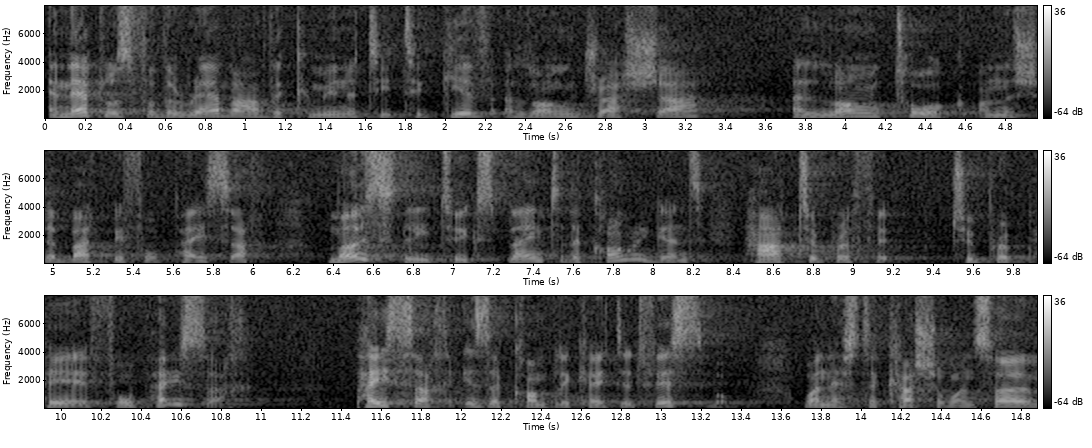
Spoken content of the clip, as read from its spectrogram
And that was for the rabbi of the community to give a long drasha, a long talk on the Shabbat before Pesach, mostly to explain to the congregants how to, prefer, to prepare for Pesach. Pesach is a complicated festival. One has to kasher one's home.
